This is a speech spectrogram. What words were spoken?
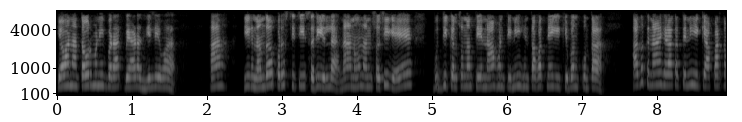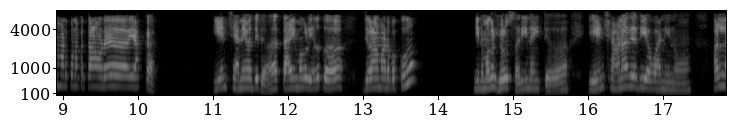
ಯವ ನಾ ತವ್ರ ಮನಿಗೆ ಬರಾಕ್ ಬೇಡ ಅಂದಿಲ್ಲವ ಆ, ಈಗ ನಂದ ಪರಿಸ್ಥಿತಿ ಸರಿ ಇಲ್ಲ. ನಾನು ನನ್ನ ಸೊಸಿಗೆ ಬುದ್ಧಿ ಕಲ್ಸೋನಂತೆ, ನಾ ಹೊಂಟೀನಿ ಇಂಥ ಹೊತ್ನ್ಯಾಗ ಈಕೆ ಬಂದು ಕುಂತ. ಅದಕ್ಕೆ ನಾ ಹೇಳಕತ್ತೀನಿ, ಈಕೆ ಅಪಾರ್ಥ ಮಾಡ್ಕೊಳಕತ್ತ ನೋಡ ಯಾಕ? ಏನ್ ಶಾನೆ ಓದಿರ ತಾಯಿ ಮಗಳು ಎದಕ್ಕೆ ಜಗಳ ಮಾಡ್ಬೇಕು? ನಿನ್ನ ಮಗಳು ಹೇಳು ಸರಿನೈತ ಏನ್ ಶಾಣದಿಯವ್ವ ನೀನು? ಅಲ್ಲ,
